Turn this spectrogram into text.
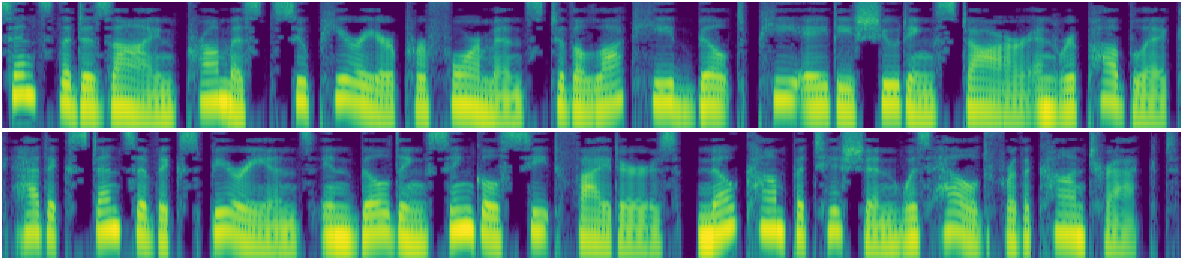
Since the design promised superior performance to the Lockheed-built P-80 Shooting Star and Republic had extensive experience in building single-seat fighters, no competition was held for the contract.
